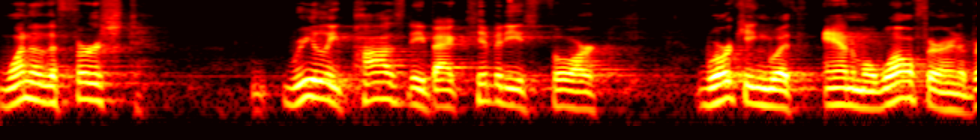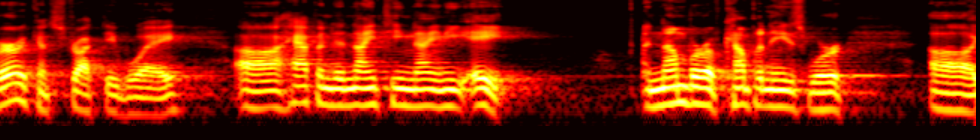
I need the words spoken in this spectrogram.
One of the first really positive activities for working with animal welfare in a very constructive way uh, happened in 1998. A number of companies were uh,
